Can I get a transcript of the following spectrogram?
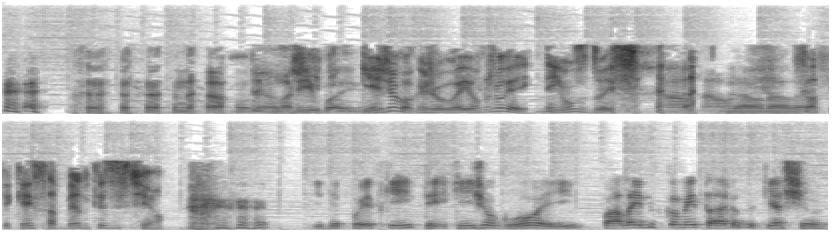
não, Eu acho Zibo que ninguém jogou. Quem jogou aí eu não joguei. Nenhum dos dois. Não, não. Não, não, não. Só fiquei sabendo que existiam. E depois quem, te- quem jogou aí, fala aí nos comentários o que achou.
